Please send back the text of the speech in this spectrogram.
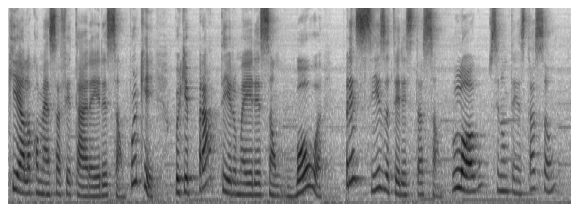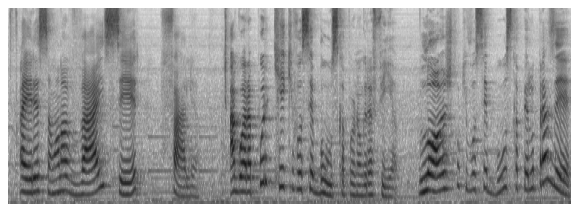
que ela começa a afetar a ereção. Por quê? Porque para ter uma ereção boa, precisa ter excitação. Logo, se não tem excitação, a ereção ela vai ser falha. Agora, por que que você busca pornografia? Lógico que você busca pelo prazer,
